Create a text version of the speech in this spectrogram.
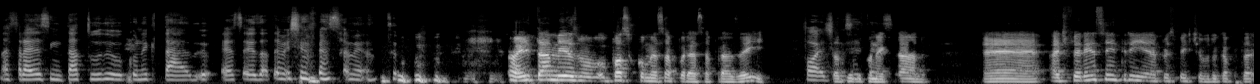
na frase assim, tá tudo conectado. Esse é exatamente o meu pensamento. Aí tá mesmo. Eu posso começar por essa frase aí? Pode. Tá tudo certeza. conectado. É, a diferença entre a perspectiva do capital,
